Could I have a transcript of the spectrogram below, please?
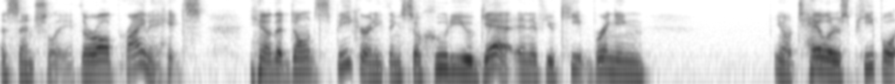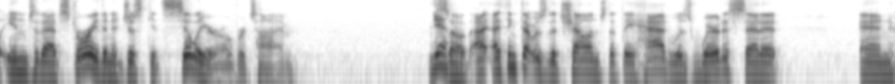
essentially. They're all primates, you know, that don't speak or anything. So who do you get? And if you keep bringing you know Taylor's people into that story, then it just gets sillier over time. Yeah. So I, I think that was the challenge that they had was where to set it, and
